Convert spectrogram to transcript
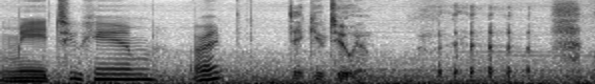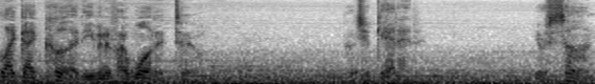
me to him. All right. Take you to him. like I could, even if I wanted to. Don't you get it? Your son.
